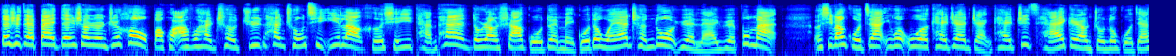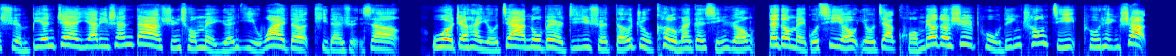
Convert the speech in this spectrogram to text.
但是在拜登上任之后，包括阿富汗撤军和重启伊朗核协议谈判，都让沙国对美国的维安承诺越来越不满。而西方国家因为乌俄开战展开制裁，更让中东国家选边站，压力山大，寻求美元以外的替代选项。乌俄震撼油价，诺贝尔经济学得主克鲁曼更形容，带动美国汽油油价狂飙的是普丁冲击 （Putin Shock），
